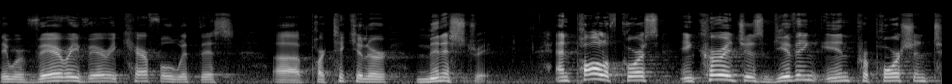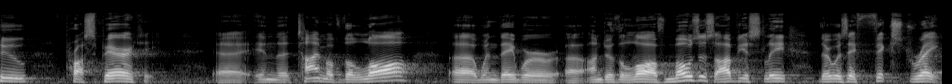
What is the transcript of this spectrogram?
They were very, very careful with this uh, particular ministry. And Paul, of course, encourages giving in proportion to prosperity. Uh, in the time of the law, uh, when they were uh, under the law of Moses, obviously there was a fixed rate,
